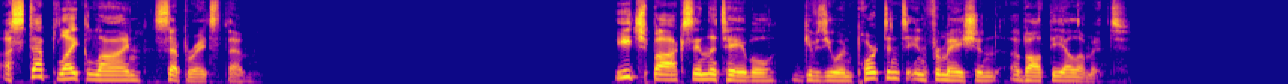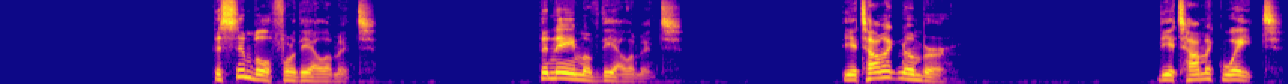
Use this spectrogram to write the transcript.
A step-like line separates them. Each box in the table gives you important information about the element. The symbol for the element. The name of the element. The atomic number. The atomic weight.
